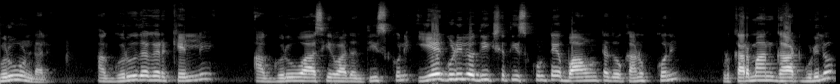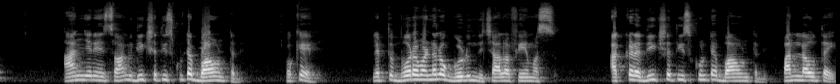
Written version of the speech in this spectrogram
గురువు ఉండాలి. ఆ గురువు దగ్గరికి వెళ్ళి ఆ గురువు ఆశీర్వాదం తీసుకొని ఏ గుడిలో దీక్ష తీసుకుంటే బాగుంటుందో కనుక్కొని ఇప్పుడు కర్మాన్ ఘాట్ గుడిలో ఆంజనేయ స్వామి దీక్ష తీసుకుంటే బాగుంటుంది. ఓకే? లేకపోతే బోరబండలో ఒక గుడి ఉంది చాలా ఫేమస్ అక్కడ దీక్ష తీసుకుంటే బాగుంటుంది. పనులు అవుతాయి.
